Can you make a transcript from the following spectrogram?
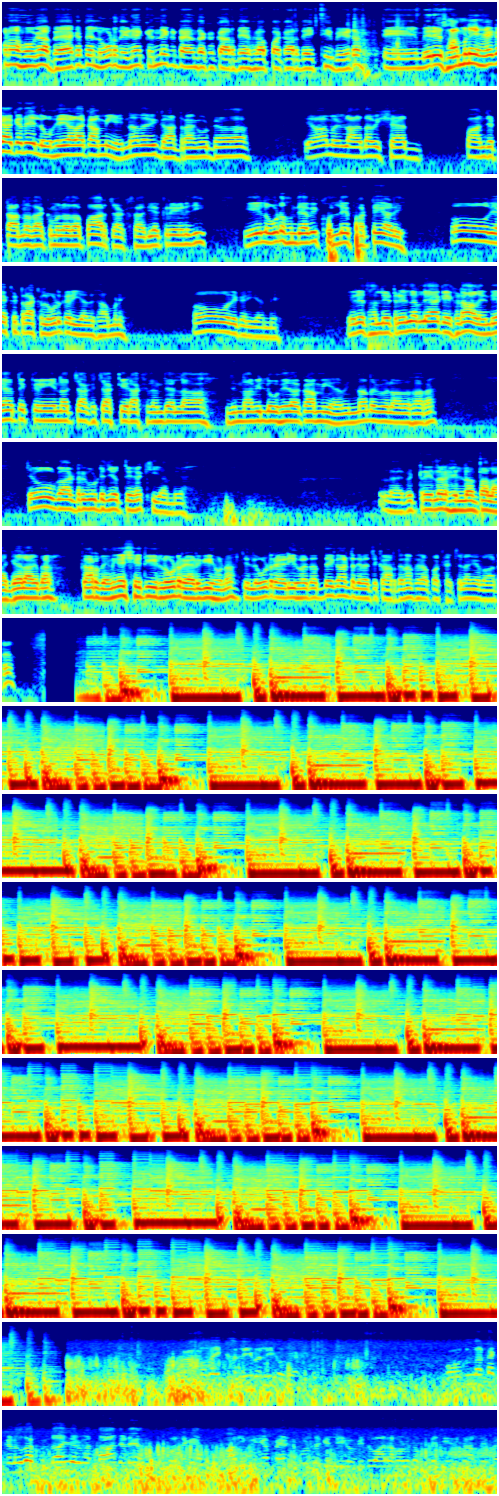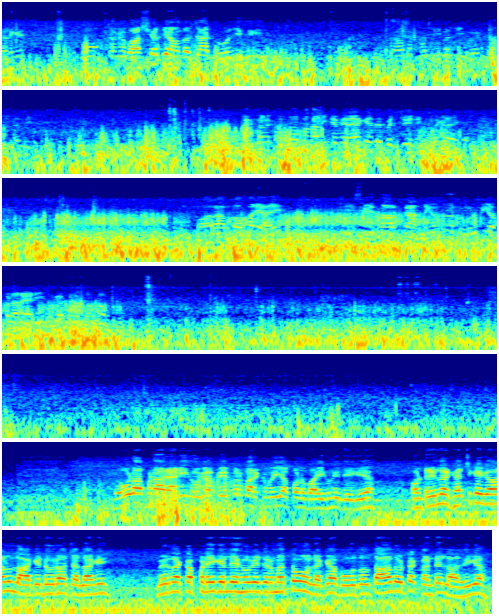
ਆਪਣਾ ਹੋ ਗਿਆ ਬੈਕ ਤੇ ਲੋਡ ਦੇਣੇ ਆ, ਕਿੰਨੇ ਕ ਟਾਈਮ ਤੱਕ ਕਰਦੇ ਆ ਫਿਰ ਆਪਾਂ ਕਰਦੇ ਆ ਇੱਥੇ ਵੇਟ ਤੇ ਮੇਰੇ ਸਾਹਮਣੇ ਹੈਗਾ ਕਿਤੇ ਲੋਹੇ ਵਾਲਾ ਕੰਮ ਹੀ ਹੈ ਇਹਨਾਂ ਦਾ ਵੀ ਗਾਡਰਾਂ ਗੁੱਡਰਾਂ ਦਾ। ਤੇ ਆ ਮੈਨੂੰ ਲੱਗਦਾ ਵੀ ਸ਼ਾਇਦ 5 ਟਨ ਤੱਕ ਮੈਨੂੰ ਲੱਗਦਾ ਭਾਰ ਚੱਕ ਸਕਦੀ ਆ ਕ੍ਰੇਨ ਜੀ। ਇਹ ਲੋਡ ਹੁੰਦੇ ਆ ਵੀ ਖੁੱਲੇ ਫੱਟੇ ਵਾਲੇ। ਉਹ ਉਹਦੇ ਇੱਕ ਟਰੱਕ ਲੋਡ ਕਰੀ ਜਾਂਦੇ ਸਾਹਮਣੇ। ਉਹ ਉਹਦੇ ਕਰੀ ਜਾਂਦੇ। ਇਹਦੇ ਥੱਲੇ ਟ੍ਰੇਲਰ ਲਿਆ ਕੇ ਖੜਾ ਲੈਂਦੇ ਆ ਤੇ ਕ੍ਰੇਨ ਨਾਲ ਚੱਕ ਚੱਕ ਕੇ ਰੱਖ ਦਿੰਦੇ ਆ ਲਾ ਜਿੰਨਾ ਵੀ ਲੋਹੇ ਦਾ ਕੰਮ ਹੀ ਆ ਇਹਨਾਂ ਦਾ ਵੀ ਮੈਨੂੰ ਲੱਗਦਾ ਸਾਰਾ। ਤੇ ਉਹ ਗਾਡਰ ਗੁੱਟ ਜੇ ਉੱਤੇ ਰੱਖੀ ਜਾਂਦੇ ਆ। ਲੈ ਵੀ ਟ੍ਰੇਲਰ ਹਿੱਲਣ ਤਾਂ ਲੱਗ ਗਿਆ ਲੱਗਦਾ। ਕਰ ਦੇਣਗੇ, ਛੇਤੀ ਲੋਡ ਰੈਡੀ ਹੋਣਾ। ਜੇ ਲੋਡ ਰੈਡੀ ਹੋਇਆ ਤਾਂ ਅੱਧੇ ਘੰਟੇ ਦੇ ਵਿੱਚ ਕਰ ਦੇਣਾ, ਫਿਰ ਆਪਾਂ ਖਿੱਚ ਲਾਂਗੇ ਬਾਟ ਕੰਮ ਖੱਲੀ ਬੱਲੀ ਹੋ ਢੱਕਣ ਖੁੱਲਾ ਪਤਾ ਨਹੀਂ ਕਿਵੇਂ ਰਹਿ ਗਿਆ ਤੇ ਵਿੱਚੋਂ ਹੀ ਨਿਕਲ ਗਿਆ ਹੈਗਾ। ਦੁਬਾਰਾ ਆਪਾਂ ਭਰਿਆ ਏ। ਸ਼ੀਸ਼ੇ ਸਾਫ਼ ਕਰ ਲਏ ਉਧਰੋਂ ਰੈਡੀ ਹੋ ਗਿਆ ਆਪਣਾ ਬੰਦਾ ਲੋਡ ਆਪਣਾ ਰੈਡੀ ਹੋ ਗਿਆ ਪੇਪਰ ਵਰਕ ਬਈ ਆਪਾਂ ਨੂੰ ਬਾਈ ਹੁਣੀ ਦੇ ਗਿਆ ਹੁਣ ਟ੍ਰੇਲਰ ਖਿੱਚ ਕੇ ਗਾਂ ਨੂੰ ਲਾ ਕੇ ਡੋਰਾ ਚੱਲਾਂਗੇ। ਮੇਰੇ ਤਾਂ ਕੱਪੜੇ ਗਿੱਲੇ ਹੋ ਗਏ, ਜਦੋਂ ਮੈਂ ਧੋਣ ਲੱਗਾ ਬੋਤਲ, ਤਾਂ ਤੋਂ ਢੱਕਣ ਢਿੱਲਾ ਸੀਗਾ।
